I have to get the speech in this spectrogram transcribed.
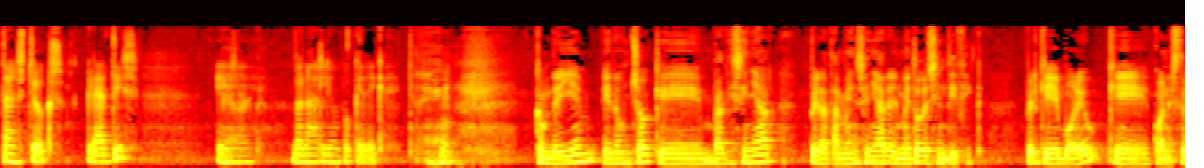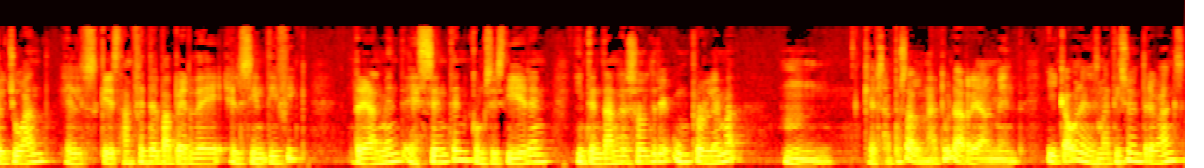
tants jocs gratis, eh, donar-li un poc de crèdit. Com dèiem, era un joc que va dissenyar per a també ensenyar el mètode científic, perquè veureu que quan esteu jugant, els que estan fent el paper del de científic realment es senten com si estigueren intentant resoldre un problema mmm, que els ha posat la natura realment i cauen en els mateixos entrebancs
